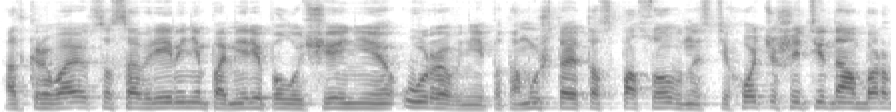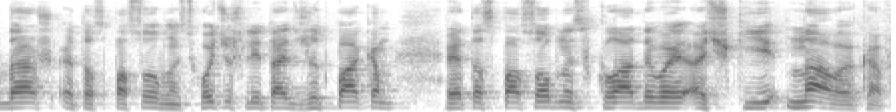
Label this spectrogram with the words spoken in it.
открываются со временем по мере получения уровней, потому что это способности. Хочешь идти на абордаж, это способность. Хочешь летать джетпаком, это способность, вкладывая очки навыков.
